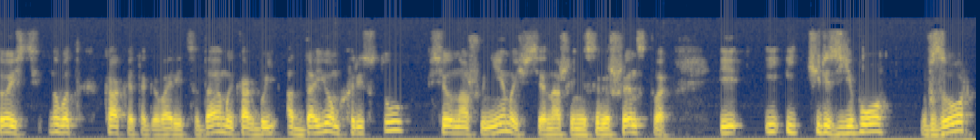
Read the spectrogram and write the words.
то есть, ну вот как это говорится, да, мы как бы отдаем Христу всю нашу немощь, все наши несовершенства, и, и, и через Его взор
